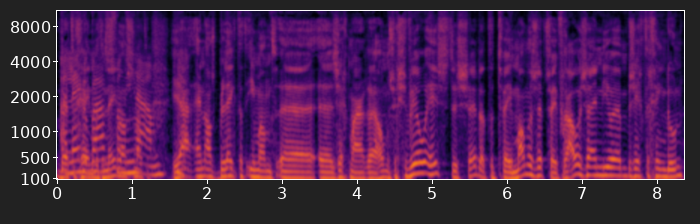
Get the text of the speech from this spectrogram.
werd degene met de Nederlandse naam. Ja, ja, en als bleek dat iemand uh, uh, zeg maar homoseksueel is, dus dat er twee mannen zijn, twee vrouwen zijn die een bezichtiging doen,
